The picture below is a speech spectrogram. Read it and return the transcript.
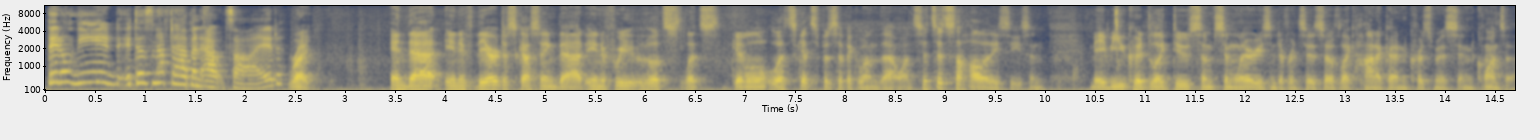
they don't need it doesn't have to happen outside Right. And that, and if they're discussing that, and if we let's let's get a little let's get specific on that one. Since it's the holiday season, maybe you could like do some similarities and differences of like Hanukkah and Christmas and Kwanzaa,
